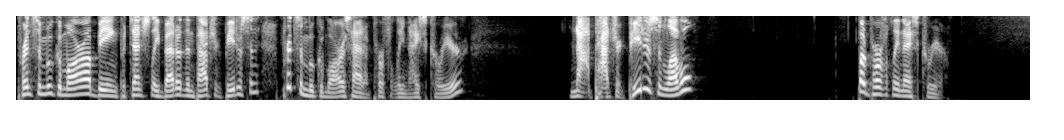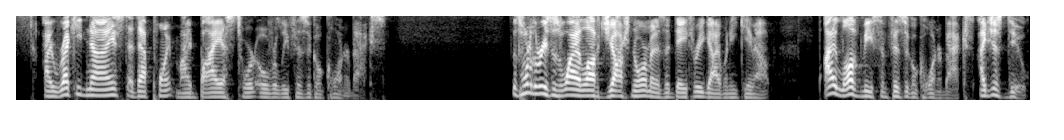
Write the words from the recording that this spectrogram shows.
Prince Amukamara being potentially better than Patrick Peterson. Prince of Amukamara's had a perfectly nice career. Not Patrick Peterson level, but a perfectly nice career. I recognized at that point my bias toward overly physical cornerbacks. That's one of the reasons why I loved Josh Norman as a day three guy when he came out. I love me some physical cornerbacks. I just do.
